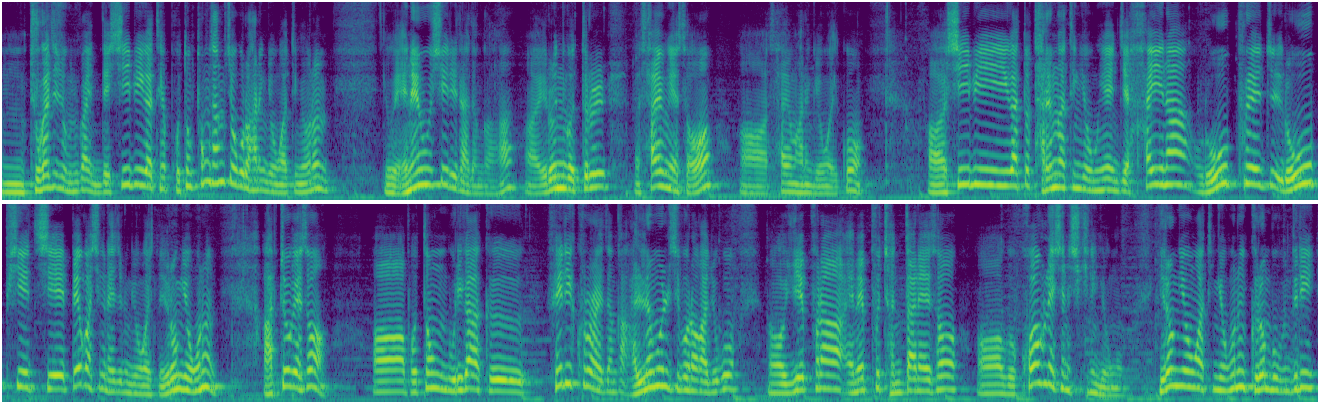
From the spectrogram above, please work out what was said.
음, 두 가지 종류가 있는데 CB 같은 경우 보통 통상적으로 하는 경우 같은 경우는 그 NaOCl이라든가 아, 이런 것들을 사용해서 어, 사용하는 경우가 있고 어, CB가 또 다른 같은 경우에 이제 하이나 로우 프레즈 로우 pH에 백와싱을 해주는 경우가 있습니다. 이런 경우는 앞쪽에서 어, 보통 우리가 그 페리크로라든가 알름을 집어넣어 가지고 어, UF나 MF 전단에서 어, 그 코아글레이션을 시키는 경우 이런 경우 같은 경우는 그런 부분들이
